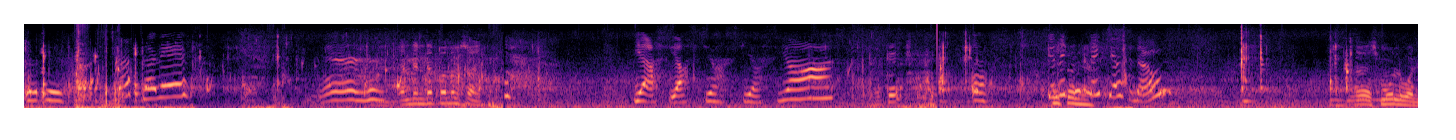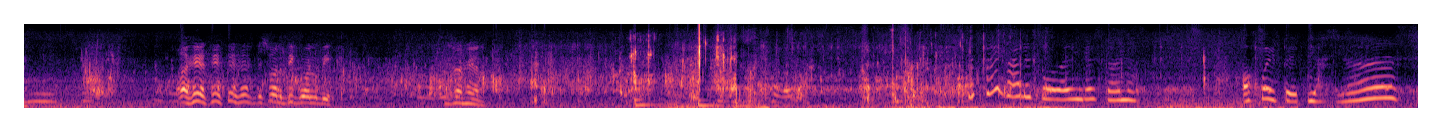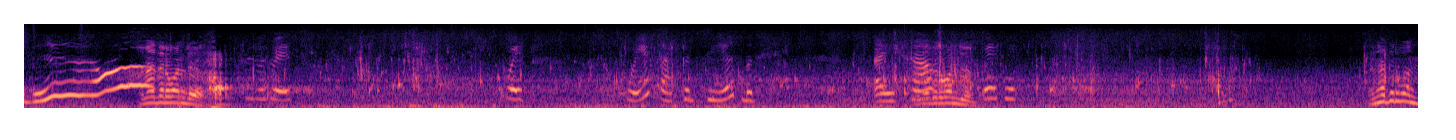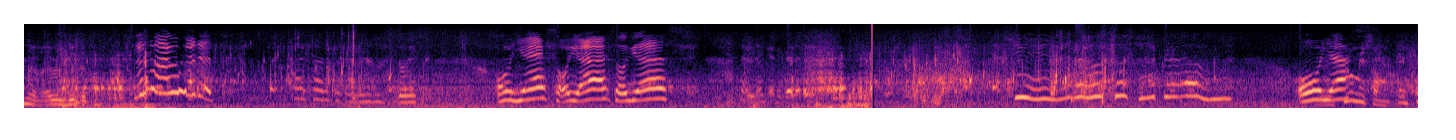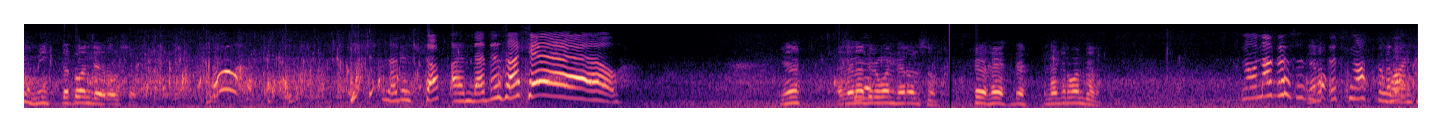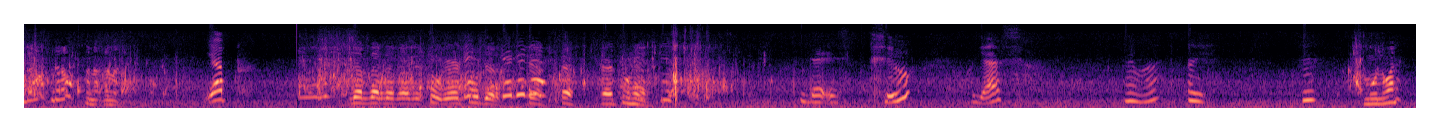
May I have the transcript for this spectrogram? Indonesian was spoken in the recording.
That is. Yes, that is. Yes. And then the one side. Yes, yes, yes, yes, yes. Okay. Oh. Can This I put myself down? Uh, small one. Ah, here, here, here, here. This one, a big one, big. This one here. It's very hard to in this time. Oh, wait, wait, yes, yes. Another one there. Wait, wait, wait. I can see it, but I have. Another one there. Wait, wait. Another one here. I will get it. No, no, I will get it. I can get it. Let's do it. Oh, yes, oh, yes, oh, yes. And I can get it. Oh, yes. Show me some. Can show me that one there also. Oh. That is stuff, and that is a shell. Yeah. And another one there also. Here, here, there. Another one there. No, not this. Is, it's not the one. There, there. Kana, kana. Yep. There, there, there, there. Two. There are two there. Here, here. There are two here. There is two. Yes. Uh-huh. Ay. Small one?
